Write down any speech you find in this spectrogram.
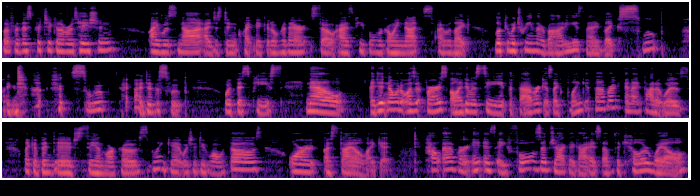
but for this particular rotation, I was not. I just didn't quite make it over there. So as people were going nuts, I would like look in between their bodies and I'd like swoop, like swoop. I did the swoop with this piece. Now, I didn't know what it was at first. All I did was see the fabric is like blanket fabric and I thought it was like a vintage San Marcos blanket, which I do well with those, or a style like it. However, it is a full zip jacket, guys, of the killer whale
